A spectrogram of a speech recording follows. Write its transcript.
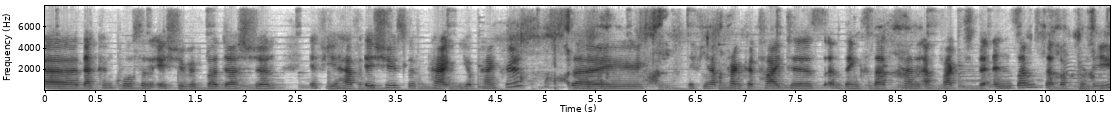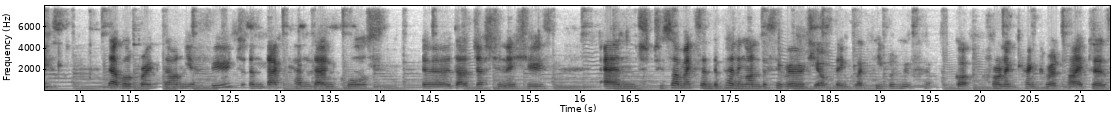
uh, that can cause an issue with digestion. If you have issues with pan- your pancreas so if you have pancreatitis and things that can affect the enzymes that are produced that will break down your food and that can then cause uh, digestion issues. And to some extent depending on the severity of things like people who've got chronic pancreatitis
